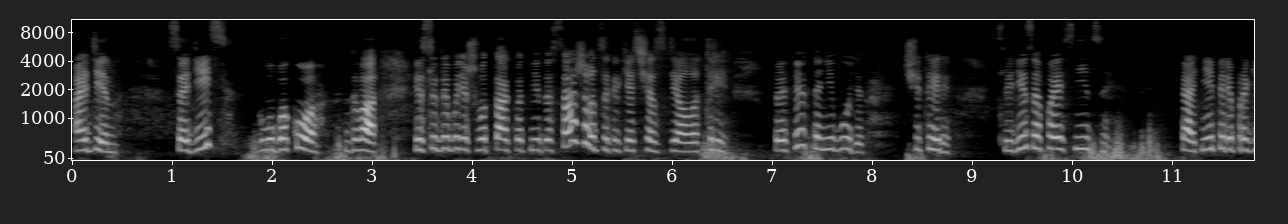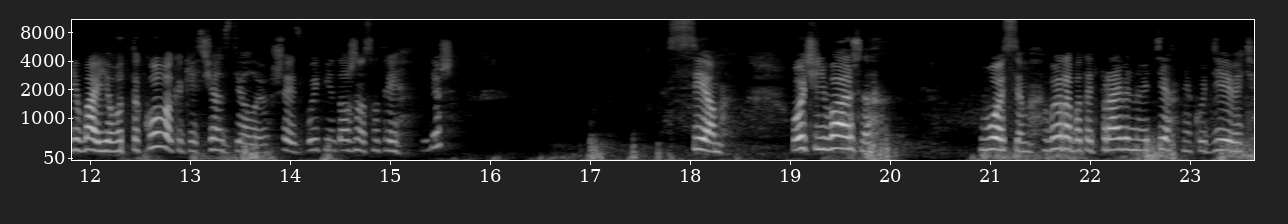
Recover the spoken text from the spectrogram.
Один. Садись глубоко. Два. Если ты будешь вот так вот не досаживаться, как я сейчас сделала, три, то эффекта не будет. Четыре. Следи за поясницей. Пять. Не перепрогибай ее вот такого, как я сейчас делаю. Шесть. Быть не должно. Смотри. Видишь? Семь. Очень важно 8. Выработать правильную технику. 9.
